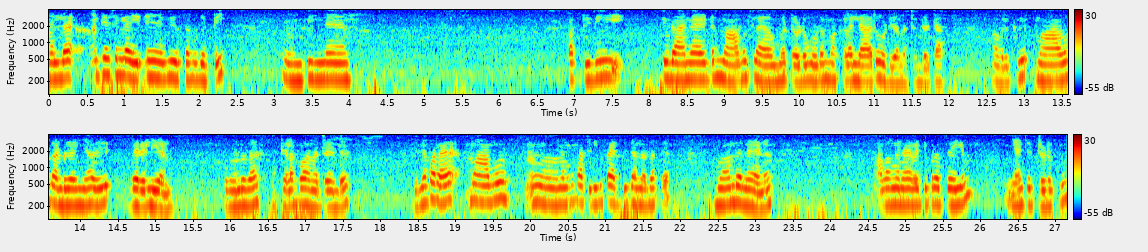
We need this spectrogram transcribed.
നല്ല അത്യാവശ്യം ലൈ വ്യൂസൊക്കെ കിട്ടി. പിന്നെ പത്തിരി ചുടാനായിട്ട് മാവ് സ്ലാബ് ഇട്ടോടുകൂടെ മക്കളെല്ലാവരും ഓടി വന്നിട്ടുണ്ട് കേട്ടോ. അവർക്ക് മാവ് കണ്ടു കഴിഞ്ഞാൽ ഒരു വിരലിയാണ്. അതുകൊണ്ട് ഇതാ കുട്ടികളൊക്കെ വന്നിട്ടുണ്ട്. പിന്നെ കുറേ മാവ് നമുക്ക് പത്തിരിക്ക് പരത്തി തന്നതൊക്കെ മോൻ തന്നെയാണ്. അവ അങ്ങനെ വെച്ച് പ്രസ് ചെയ്യും. ഞാൻ ചുട്ടെടുക്കും.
